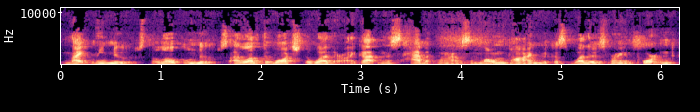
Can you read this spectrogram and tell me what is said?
nightly news, the local news. I love to watch the weather. I got in this habit when I was in Lone Pine because weather is very important.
